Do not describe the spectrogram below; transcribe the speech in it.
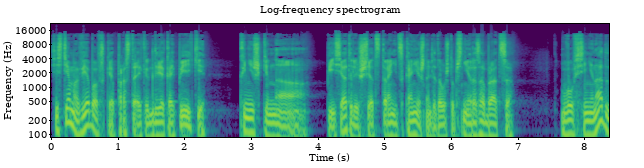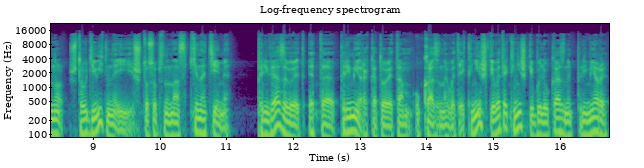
Система вебовская, простая, как две копейки. Книжки на 50 или 60 страниц, конечно, для того, чтобы с ней разобраться, вовсе не надо. Но что удивительно, и что, собственно, нас к кинотеме привязывает, это примеры, которые там указаны в этой книжке. В этой книжке были указаны примеры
